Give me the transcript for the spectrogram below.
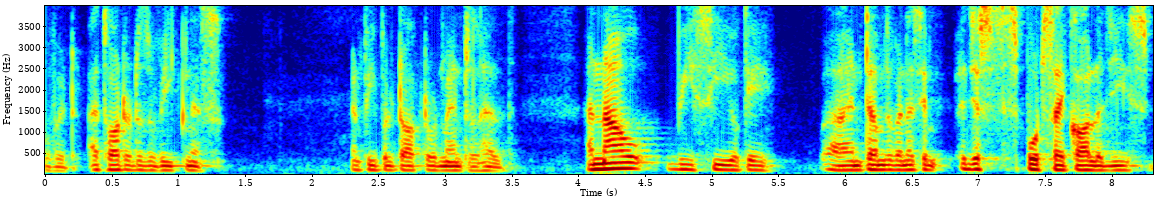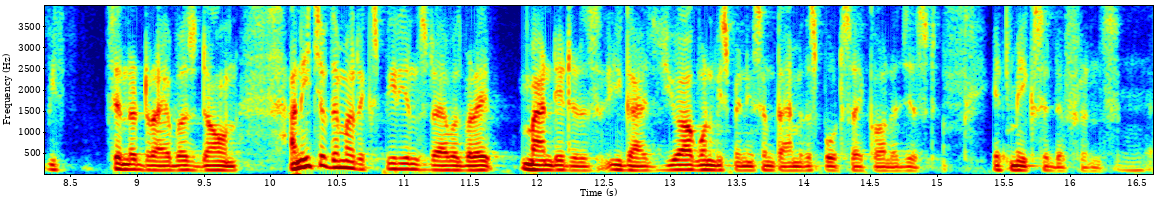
of it. I thought it was a weakness. And people talked about mental health. And now we see, okay, uh, in terms of when I say just sports psychology, we send our drivers down. And each of them are experienced drivers, but I mandated as you guys, you are going to be spending some time with a sports psychologist. It makes a difference. Mm-hmm.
